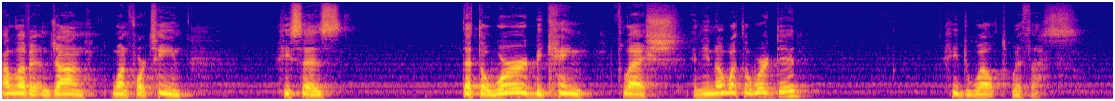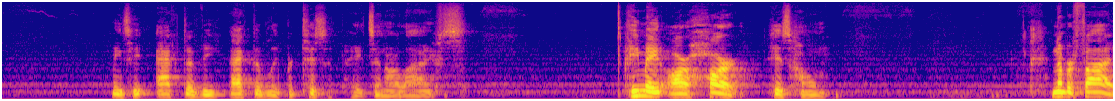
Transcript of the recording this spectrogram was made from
I love it in John 1:14. He says that the word became flesh. And you know what the word did? He dwelt with us. means he actively, actively participates in our lives. He made our heart his home. Number five,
